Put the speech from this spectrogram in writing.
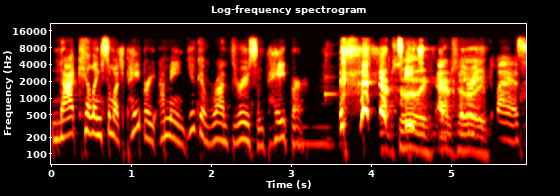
not killing so much paper. I mean, you can run through some paper. Absolutely. absolutely. Class,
